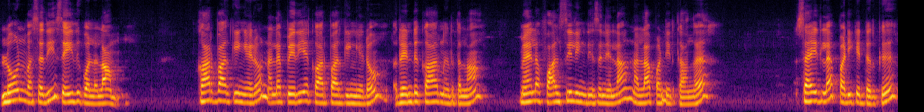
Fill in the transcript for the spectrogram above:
லோன் வசதி செய்து கொள்ளலாம். கார் பார்க்கிங் இடம் நல்ல பெரிய கார் பார்க்கிங் இடம். ரெண்டு கார் நிறுத்தலாம். மேலே ஃபால் சீலிங் டிசைன் எல்லாம் நல்லா பண்ணியிருக்காங்க சைடில் படிக்கட்டு இருக்குது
